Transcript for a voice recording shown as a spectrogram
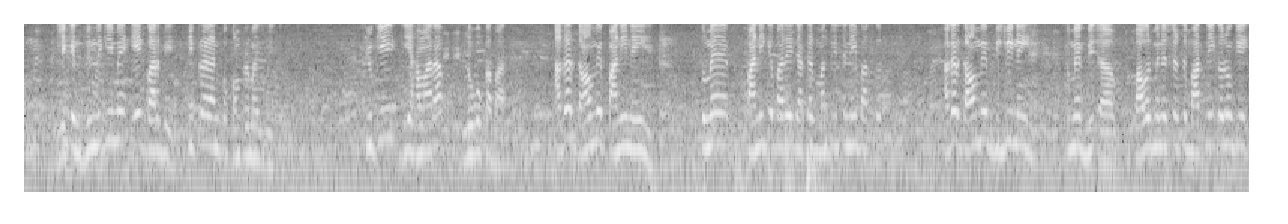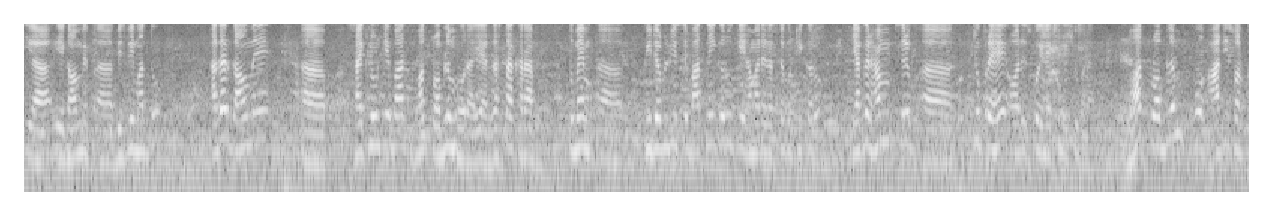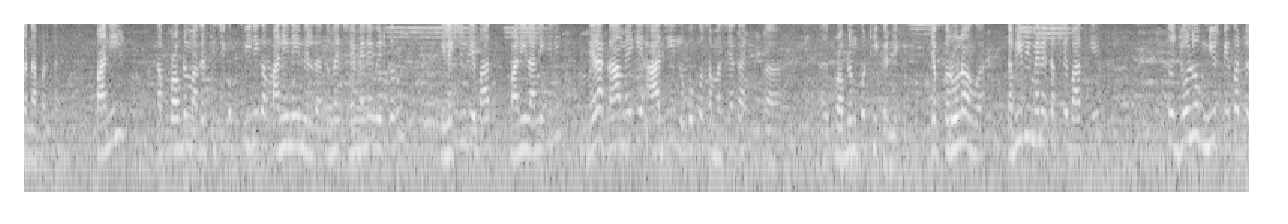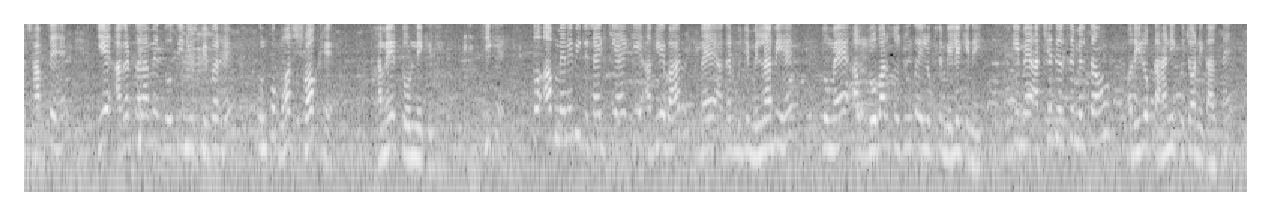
लेकिन ज़िंदगी में एक बार भी तिपरालैंड को कॉम्प्रोमाइज़ नहीं करूँ। क्योंकि ये हमारा लोगों का बात है। अगर गाँव में पानी नहीं है तो मैं पानी के बारे जाकर मंत्री से नहीं बात करूँ। अगर गाँव में बिजली नहीं है तो मैं पावर मिनिस्टर से बात नहीं करूँ कि, ये गाँव में बिजली मत दो। अगर गाँव में साइक्लोन के बाद बहुत प्रॉब्लम हो रहा है या रास्ता खराब है तो मैं पीडब्ल्यू से बात नहीं करूँ कि हमारे रास्ते को ठीक करो, या फिर हम सिर्फ़ चुप रहे और इसको इलेक्शन इशू बनाए। बहुत प्रॉब्लम को आज ही सॉल्व करना पड़ता है। पानी का प्रॉब्लम अगर किसी को पीने का पानी नहीं मिल रहा तो मैं छः महीने वेट करूँ इलेक्शन के बाद पानी लाने के लिए। मेरा काम है कि आज ही लोगों को समस्या का प्रॉब्लम को ठीक करने के लिए। जब कोरोना हुआ, तभी भी मैंने सबसे बात की। तो जो लोग न्यूज़पेपर जो छापते हैं, ये अगरतला में दो तीन न्यूज़पेपर है, उनको बहुत शौक है हमें तोड़ने के लिए। ठीक है? तो अब मैंने भी डिसाइड किया है कि अगले बार मैं, अगर मुझे मिलना भी है तो मैं अब दो बार सोचूँगा इन लोग से मिले कि नहीं। क्योंकि मैं अच्छे दिल से मिलता हूँ और ये लोग कहानी कुछ और निकालते हैं।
